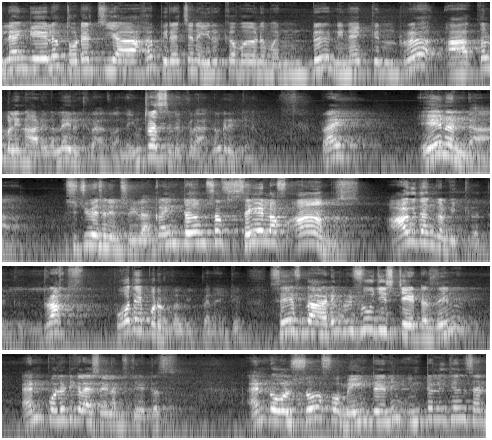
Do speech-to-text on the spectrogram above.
இலங்கையில் தொடர்ச்சியாக பிரச்சனை இருக்க வேணும் என்று நினைக்கின்ற ஆக்கள் வெளிநாடுகளில் இருக்கிறார்கள். அந்த இன்ட்ரெஸ்ட் இருக்கிறார்கள் இருக்கிறோம் ரைட் ஏனெண்டா situation in Sri Lanka in terms of sale of arms ஆயுதங்கள் விற்கிறதுக்கு ட்ரக்ஸ் போதைப் பொருட்கள் விற்பனைக்கு safeguarding refugee status in and political asylum status and also for maintaining intelligence and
